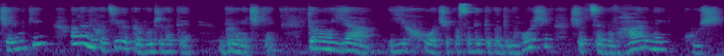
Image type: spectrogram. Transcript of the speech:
черенки, але не хотіли пробуджувати брунючки. Тому я їх хочу посадити в один горщик, щоб це був гарний кущ.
